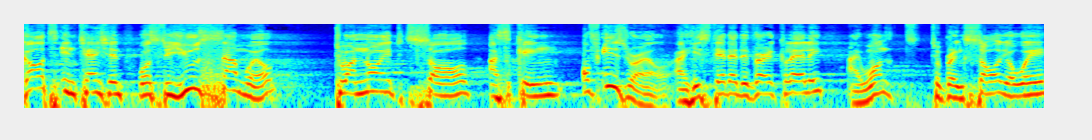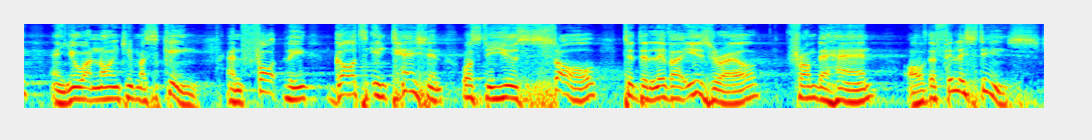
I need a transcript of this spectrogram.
God's intention was to use Samuel to anoint Saul as king of Israel. And he stated it very clearly I want to bring Saul your way, and you anoint him as king. And fourthly, God's intention was to use Saul to deliver Israel from the hand of the Philistines.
